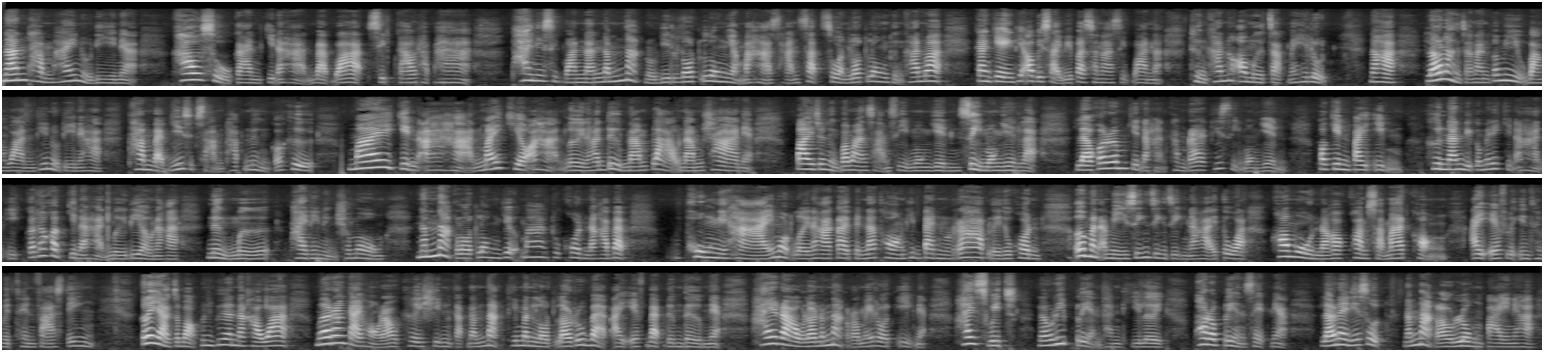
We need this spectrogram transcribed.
นั่นทำให้หนูดีเนี่ยเข้าสู่การกินอาหารแบบว่า 19ทับ5 ภายใน 10 วันนั้นน้ำหนักหนูดีลดลงอย่างมหาศาลสัดส่วนลดลงถึงขั้นว่ากางเกงที่เอาไปใส่วิปัสสนา 10 วันอะถึงขั้นต้องเอามือจับไม่ให้หลุดนะคะ แล้วหลังจากนั้นก็มีอยู่บางวันที่หนูดีเนี่ยค่ะทำแบบ 23 ทับหนึ่งก็คือ ไม่กินอาหารไม่เคี้ยวอาหารเลยนะคะ ดื่มน้ำเปล่าน้ำชาเนี่ย ไปจนถึงประมาณ 3-4โมงเย็น4โมงเย็นแหละ แล้วก็เริ่มกินอาหารคำแรกที่4โมงเย็นพอกินไปอิ่ม คืนนั้นดิก็ไม่ได้กินอาหารอีก ก็เท่ากับกินอาหารมื้อเดียวนะคะ 1 มื้อภายใน 1 ชั่วโมง น้ำหนักลดลงเยอะมากทุกคนนะคะ แบบ พุงนี่หายหมดเลยนะคะ กลายเป็นหน้าท้องที่แบนราบเลยทุกคน เออมัน amazing จริง ๆ นะคะไอตัวข้อมูลนะคะความสามารถของ IF หรือ intermittent fasting ก็เลยอยากจะบอกเพื่อนๆนะคะว่า เมื่อร่างกายของเราเคยชินกับน้ำหนักที่มันลดแล้วรูปแบบ IF แบบเดิมๆเนี่ยให้เราแล้วน้ำหนักเราไม่ลดอีกเนี่ยให้สวิตช์แล้วรีบเปลี่ยนทันทีเลย พอเราเปลี่ยนเสร็จเนี่ยแล้วในที่สุดน้ำหนักเราลงไปเนี่ยค่ะ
